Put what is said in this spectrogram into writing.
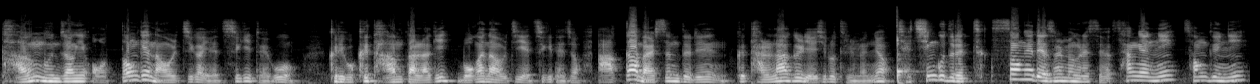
다음 문장이 어떤 게 나올지가 예측이 되고 그리고 그 다음 단락이 뭐가 나올지 예측이 되죠. 아까 말씀드린 그 단락을 예시로 들면요. 제 친구들의 특성에 대해 설명을 했어요. 상현이, 성균이,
